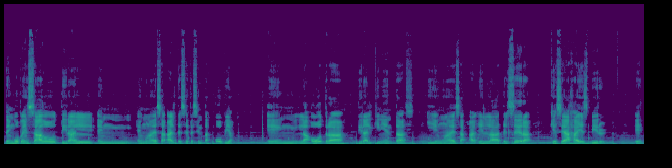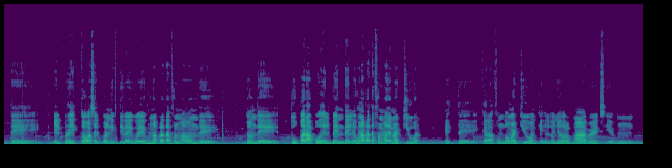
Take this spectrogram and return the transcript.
tengo pensado tirar en, en una de esas artes 700 copias en la otra tirar 500 y en una de esas ah, en la tercera que sea highest bidder este el proyecto va a ser por Nifty Gateway es una plataforma donde donde tú para poder vender es una plataforma de Mark Cuban este que la fundó Mark Cuban que es el dueño de los Mavericks y es un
